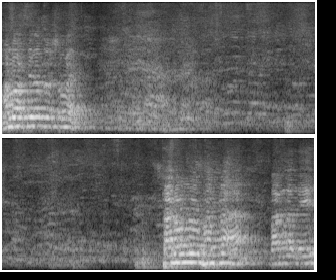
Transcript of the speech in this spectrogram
ভালো আছে না তো সবাই? তারুণ্য ভাবনা, বাংলাদেশ,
